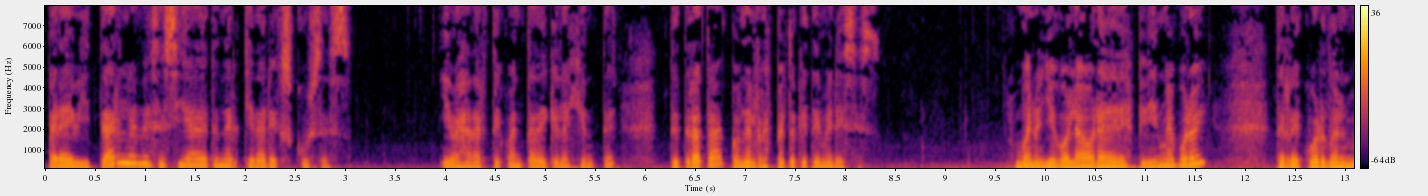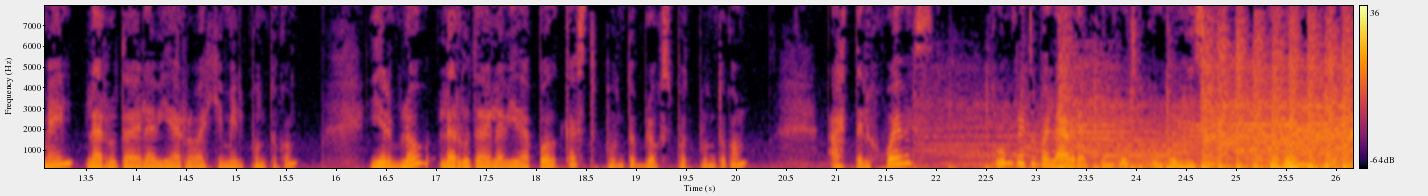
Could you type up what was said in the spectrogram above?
para evitar la necesidad de tener que dar excusas. Y vas a darte cuenta de que la gente te trata con el respeto que te mereces. Bueno, llegó la hora de despedirme por hoy. Te recuerdo el mail, la ruta de la vida y el blog la ruta de la vida podcast.blogspot.com. Hasta el jueves, cumple tu palabra, cumple tus compromisos y buen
